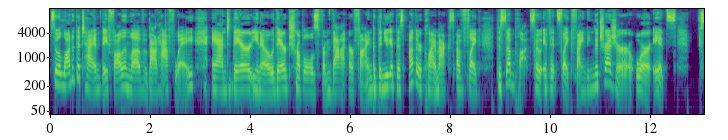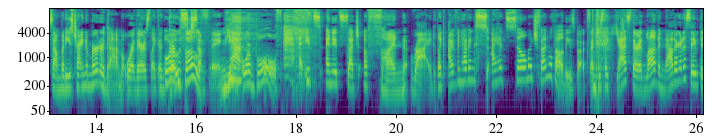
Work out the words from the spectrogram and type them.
So a lot of the time they fall in love about halfway and their, you know, their troubles from that are fine. But then you get this other climax of like the subplot. So if it's like finding the treasure or it's somebody's trying to murder them or there's like a Or ghost both. something. Yeah, or both. It's and it's such a fun ride. Like I've been having so, I had so much fun with all these books. I'm just like, yes, they're in love and now they're going to save the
